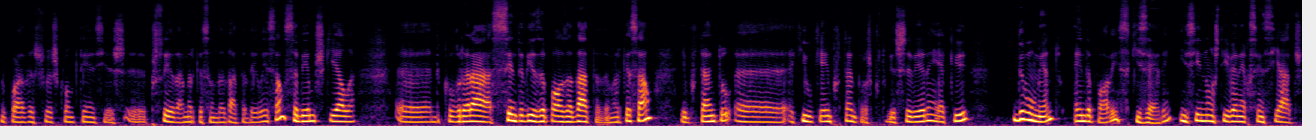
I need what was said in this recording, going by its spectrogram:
no quadro das suas competências, eh, proceda à marcação da data da eleição. Sabemos que ela eh, decorrerá 60 dias após a data da marcação e, portanto, eh, aquilo que é importante para os portugueses saberem é que, de momento, ainda podem, se quiserem, e se não estiverem recenseados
